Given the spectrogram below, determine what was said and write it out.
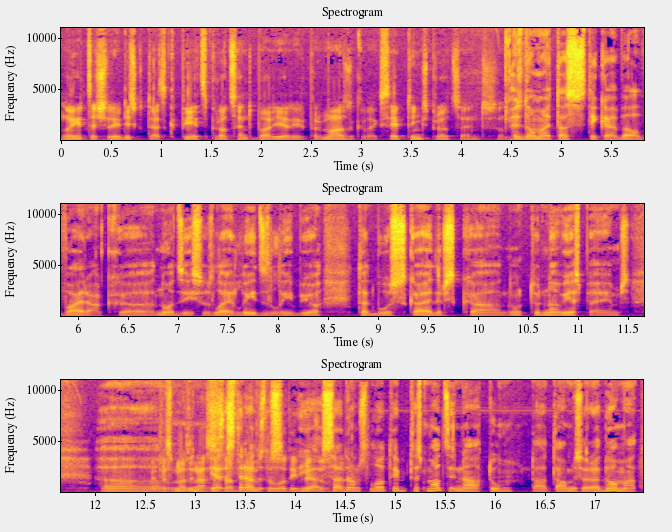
nu, ir taču arī diskutēts, ka 5% barjeri ir par mazu, ka vajag 7%. Un... Es domāju, tas tikai vēl vairāk uh, nodzīs uz leju līdzdalību, jo tad būs skaidrs, ka nu, tur nav iespējams. Uh, Bet tas mazinās ja, sadrumstalotību. Sadrumstalotību tas mazinātu, tā, tā mēs varētu domāt,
